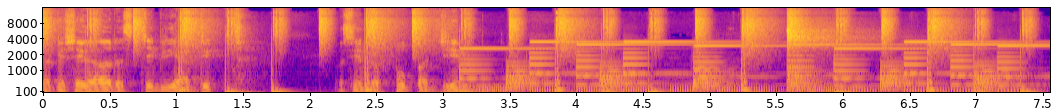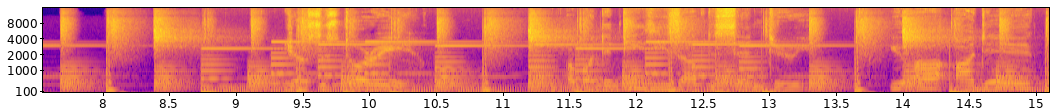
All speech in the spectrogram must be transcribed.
La que llega ahora es Chibi Addict haciendo Pupa Jim. Just a story about the disease of the century. You are addict,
